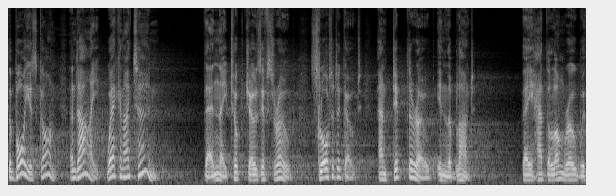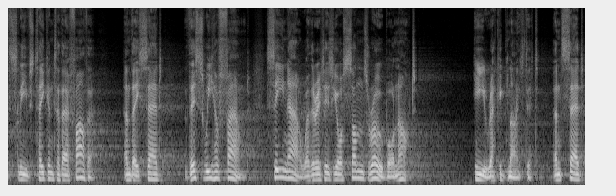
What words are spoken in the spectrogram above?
The boy is gone, and I, where can I turn? Then they took Joseph's robe, slaughtered a goat, and dipped the robe in the blood. They had the long robe with sleeves taken to their father, and they said, This we have found. See now whether it is your son's robe or not. He recognized it and said,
